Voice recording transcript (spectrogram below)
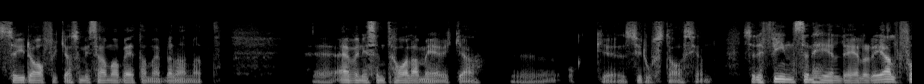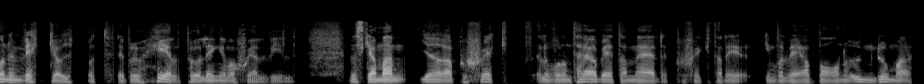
Sydafrika som vi samarbetar med bland annat. Eh, även i Centralamerika Eh, och eh, Sydostasien. Så det finns en hel del och det är allt från en vecka och uppåt. Det beror helt på hur länge man själv vill. Men ska man göra projekt eller volontärarbeta med projekt där det involverar barn och ungdomar,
